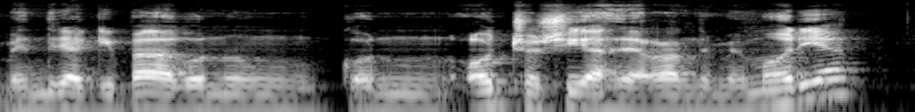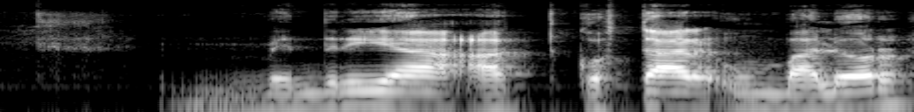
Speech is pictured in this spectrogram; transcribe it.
vendría equipada con, un, con 8 GB de RAM de memoria vendría a costar un valor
